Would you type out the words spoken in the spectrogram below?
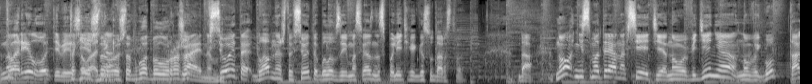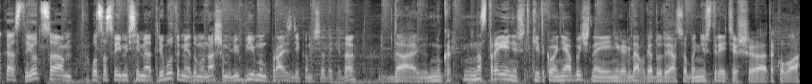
ну, Отварил, вот тебе и Такие, чтобы, чтобы год был урожайным. все это, главное, что все это было взаимосвязано с политикой государства. Да. Но, несмотря на все эти нововведения, Новый год так и остается вот со своими всеми атрибутами, я думаю, нашим любимым праздником все-таки, да? Да, ну как настроение все-таки такое необычное, и никогда в году ты особо не встретишь э, такого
